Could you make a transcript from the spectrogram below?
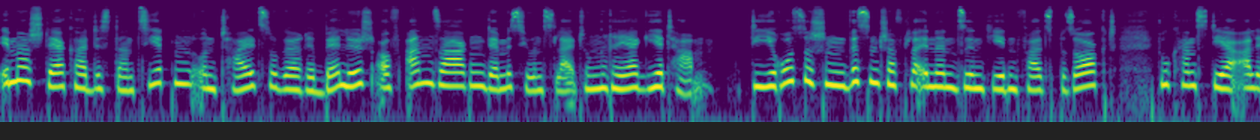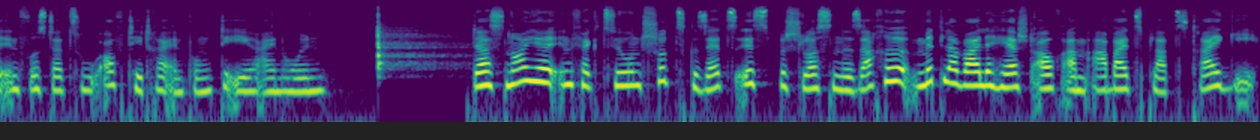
immer stärker distanzierten und teils sogar rebellisch auf Ansagen der Missionsleitung reagiert haben. Die russischen WissenschaftlerInnen sind jedenfalls besorgt. Du kannst dir alle Infos dazu auf t3n.de einholen. Das neue Infektionsschutzgesetz ist beschlossene Sache. Mittlerweile herrscht auch am Arbeitsplatz 3G.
